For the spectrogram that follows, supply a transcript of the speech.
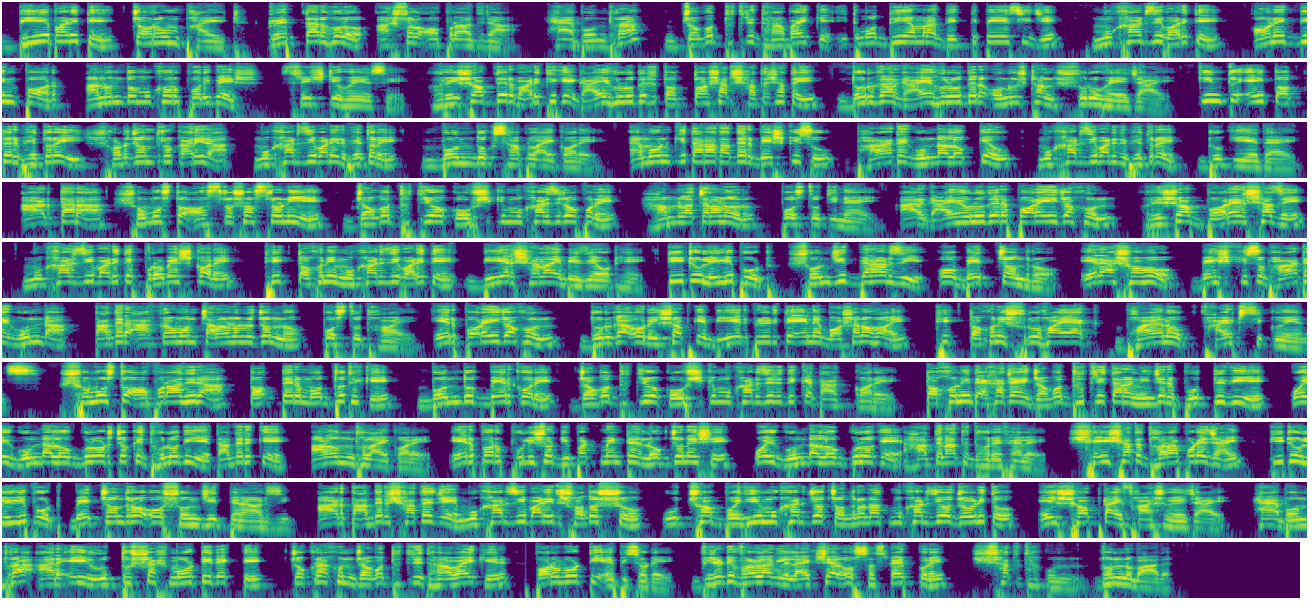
বিয়ে বাড়িতে চরম ফাইট। গ্রেপ্তার হলো আসল অপরাধীরা। হ্যাঁ বন্ধুরা, জগদ্ধাত্রী ধারাবাহিকে ইতিমধ্যেই আমরা দেখতে পেয়েছি যে মুখার্জি বাড়িতে অনেকদিন পর আনন্দমুখর পরিবেশ সৃষ্টি হয়েছে। ঋষভদের বাড়ি থেকে গায়ে হলুদের তত্ত্ব আসার সাথে সাথেই দুর্গার গায়ে হলুদের অনুষ্ঠান শুরু হয়ে যায়। কিন্তু এই তত্ত্বের ভেতরেই ষড়যন্ত্রকারীরা মুখার্জি বাড়ির ভেতরে বন্দুক সাপ্লাই করে। এমনকি তারা তাদের বেশ কিছু ভাড়াটে গুন্ডা লোককেও মুখার্জি বাড়ির ভেতরে ঢুকিয়ে দেয়। আর তারা সমস্ত অস্ত্রশস্ত্র নিয়ে জগদ্ধাত্রী ও কৌশিকী মুখার্জির ওপরে হামলা চালানোর প্রস্তুতি নেয়। আর গায়ে হলুদের পরেই যখন ঋষভ বরের সাজে মুখার্জি বাড়িতে প্রবেশ করে, ঠিক তখনই মুখার্জি বাড়িতে বিয়ের সানায় বেজে ওঠে। টিটু লিলিপুট, সঞ্জিত ব্যানার্জি ও বেদচন্দ্র, এরা সহ বেশ কিছু ভাড়াটে গুন্ডা তাদের আক্রমণ চালানোর জন্য প্রস্তুত হয়। এরপরেই যখন দুর্গা ও ঋষভকে বিয়ের পিঁড়িতে এনে বসানো হয়, ঠিক তখনই শুরু হয় এক ভয়ানক ফাইট সিকুয়েন্স। সমস্ত অপরাধীরা তত্ত্বের মধ্য থেকে বন্দুক বের করে জগদ্ধাত্রী ও কৌশিকী মুখার্জির দিকে তাক করে। তখনই দেখা যায় জগদ্ধাত্রী তারা নিজের বুদ্ধি দিয়ে ওই গুন্ডা লোকগুলোর চোখে ধুলো দিয়ে তাদেরকে আড়ন্ধোলাই করে। এরপর পুলিশ ও ডিপার্টমেন্টের লোকজন এসে ওই গুন্ডা লোকগুলোকে হাতে নাতে ধরে ফেলে। সেই সাথে ধরা পড়ে যায় টিটু লিলিপুট, বেদচন্দ্র ও সঞ্জিত ব্যানার্জি আর তাদের সাথে যে মুখার্জি বাড়ির সদস্য, উৎসব বৈধি মুখার্জি ও চন্দ্রনাথ মুখার্জিও জড়িত, এই সবটাই ফাঁস হয়ে যায়। হ্যাঁ বন্ধুরা, আর এই রুদ্ধশ্বাস মোড়টি দেখতে চোখ রাখুন জগদ্ধাত্রী ধারাবাহিকের পরবর্তী এপিসোডে ভিডিওটি ভালো লাগলে লাইক শেয়ার ও সাবস্ক্রাইব করে সাথে থাকুন। ধন্যবাদ।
